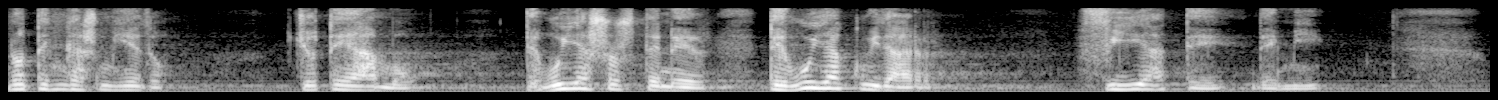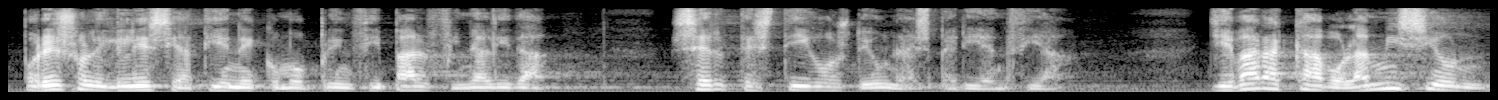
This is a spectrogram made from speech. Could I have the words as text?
no tengas miedo, yo te amo, te voy a sostener, te voy a cuidar, fíate de mí. Por eso la Iglesia tiene como principal finalidad ser testigos de una experiencia, llevar a cabo la misión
